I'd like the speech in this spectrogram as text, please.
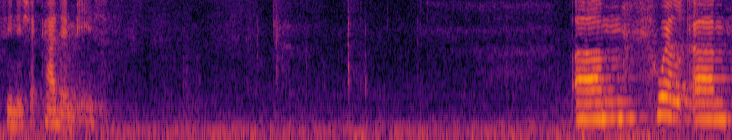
Finnish Academies. Um, well, um,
